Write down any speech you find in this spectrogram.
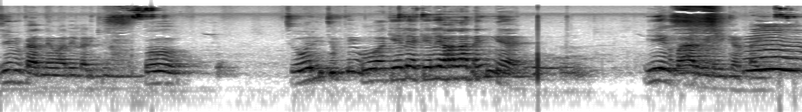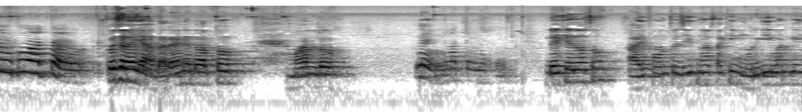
जिम करने वाली लड़की। ओ। चोरी चुपके वो अकेले अकेले वाला नहीं है। एक बार भी नहीं कर पाई। हमको आता है। कुछ नहीं आता रहने दो अब तो मान लो। नहीं आता नहीं देखिए दोस्तों आईफोन तो जीत ना सकी मुर्गी बन गई।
